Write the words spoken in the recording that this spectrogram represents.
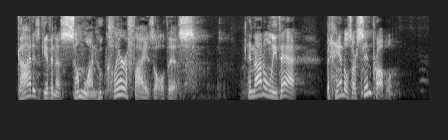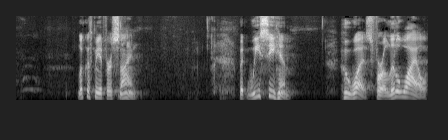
God has given us someone who clarifies all this. And not only that, but handles our sin problem. Look with me at verse 9. But we see him who was for a little while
